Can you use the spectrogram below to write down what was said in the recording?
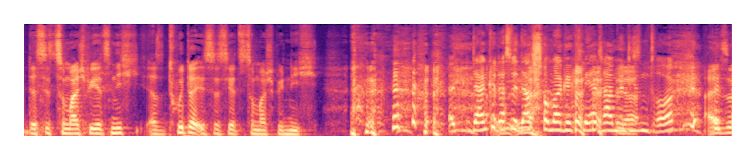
Das ist zum Beispiel jetzt nicht, also Twitter ist es jetzt zum Beispiel nicht. Danke, dass wir das schon mal geklärt haben in diesem Talk. Also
